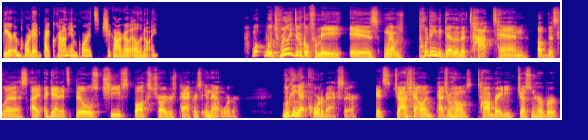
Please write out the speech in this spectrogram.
Beer imported by Crown Imports, Chicago, Illinois. What's really difficult for me is when I was putting together the top 10 of this list. I, again, it's Bills, Chiefs, Bucks, Chargers, Packers in that order. Looking at quarterbacks there, it's Josh Allen, Patrick Mahomes, Tom Brady, Justin Herbert,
